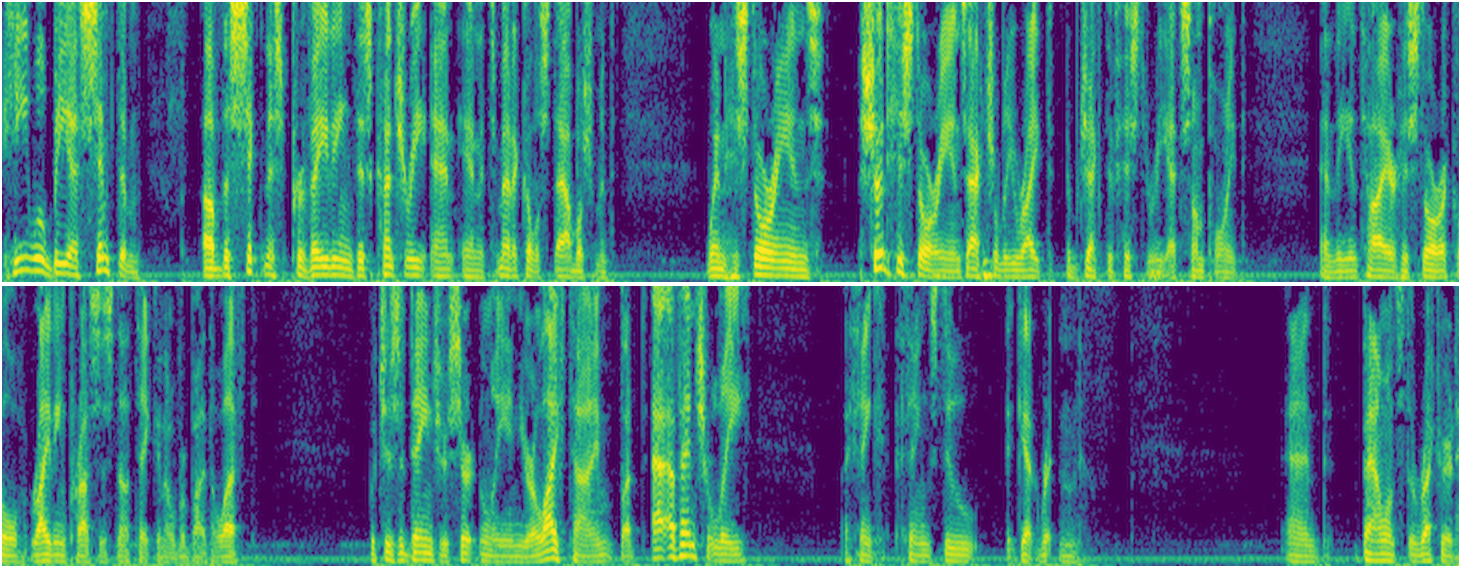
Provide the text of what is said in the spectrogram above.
he will be a symptom of the sickness pervading this country and, and its medical establishment when historians, should historians actually write objective history at some point and the entire historical writing process not taken over by the left. which is a danger certainly in your lifetime, but eventually, I think things do get written and balance the record.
